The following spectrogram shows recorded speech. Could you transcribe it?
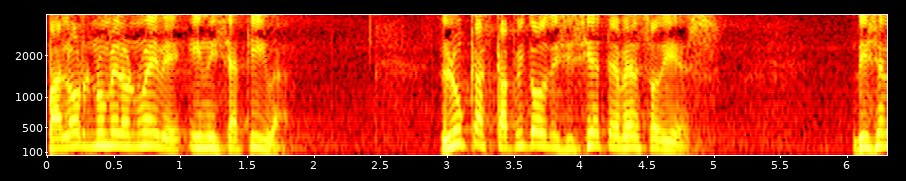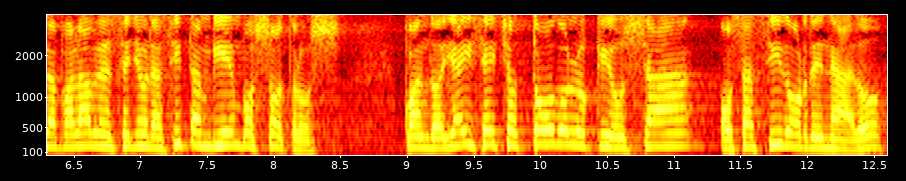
Valor número nueve, iniciativa. Lucas capítulo 17, verso 10. Dice la palabra del Señor, así también vosotros, cuando hayáis hecho todo lo que os ha, os ha sido ordenado,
